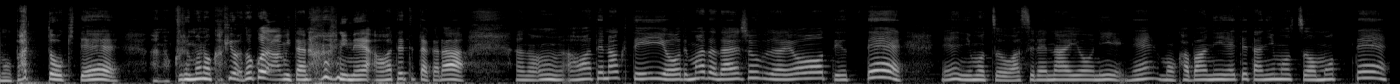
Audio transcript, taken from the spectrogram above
もうバッと起きてあの車の鍵はどこだみたいな風にね 慌ててたからあのうん慌てなくていいよでまだ大丈夫だよって言って、ね、荷物を忘れないようにねもうカバンに入れてた荷物を持って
